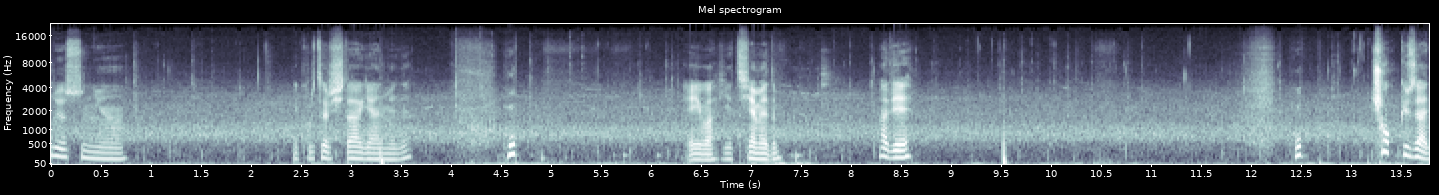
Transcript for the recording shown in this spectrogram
alıyorsun ya? Bir kurtarış daha gelmedi. Hop. Eyvah yetişemedim. Hadi. Hop. Çok güzel.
